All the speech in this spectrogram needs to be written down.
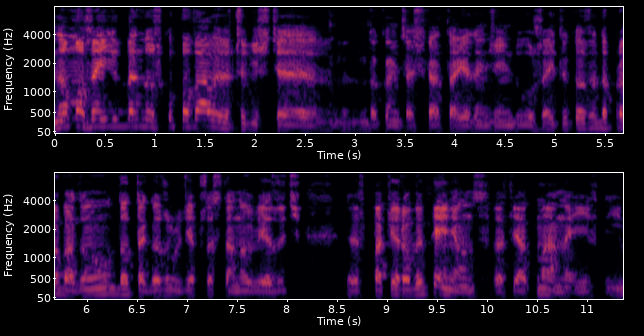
No może i będą skupowały rzeczywiście do końca świata jeden dzień dłużej, tylko że doprowadzą do tego, że ludzie przestaną wierzyć w papierowy pieniądz, we fiat money i i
